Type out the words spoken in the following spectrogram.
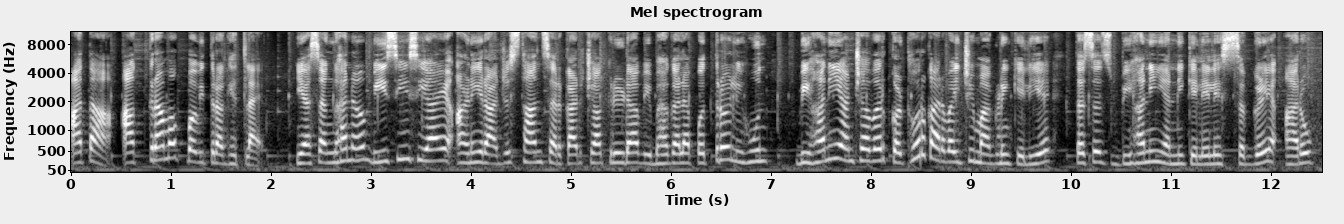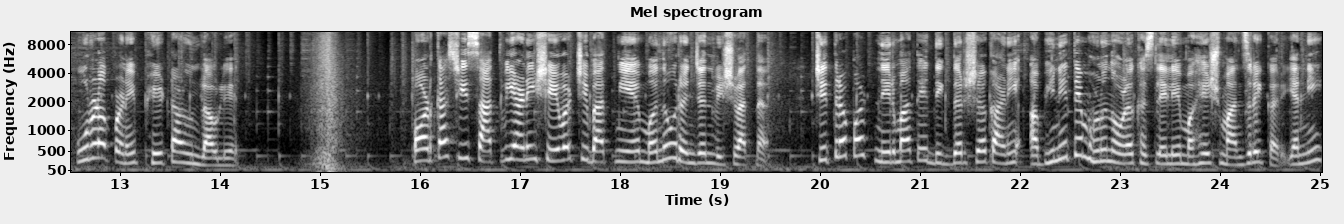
आता आक्रमक पवित्रा घेतलाय. या संघानं बी सी सी आय आणि राजस्थान सरकारच्या क्रीडा विभागाला पत्र लिहून बिहानी यांच्यावर कठोर कारवाईची मागणी केली आहे तसंच बिहानी यांनी केलेले सगळे आरोप पूर्णपणे फेटाळून लावले आहेत. पॉडकास्टची सातवी आणि शेवटची बातमी आहे मनोरंजन विश्वातनं. चित्रपट निर्माते दिग्दर्शक आणि अभिनेते म्हणून ओळख असलेले महेश मांजरेकर यांनी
